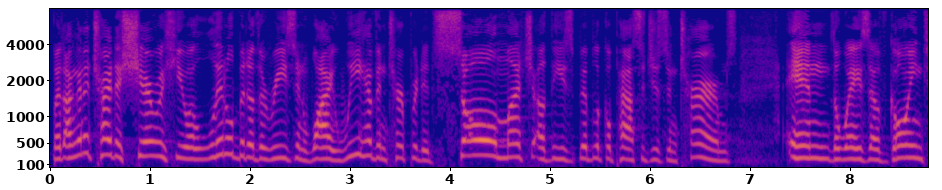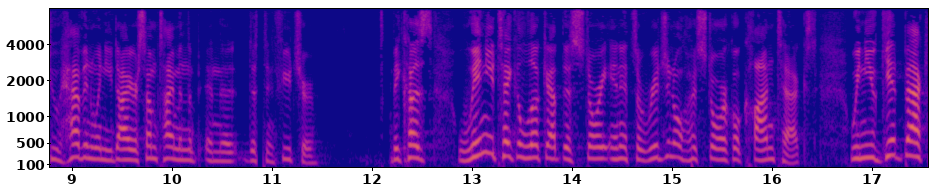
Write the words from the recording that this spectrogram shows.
but I'm going to try to share with you a little bit of the reason why we have interpreted so much of these biblical passages and terms in the ways of going to heaven when you die or sometime in the, in the distant future. Because when you take a look at this story in its original historical context, when you get back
